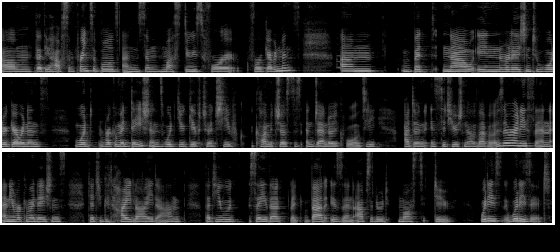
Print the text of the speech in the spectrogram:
um, that you have some principles and some must-dos for for governments. Um, but now, in relation to water governance, what recommendations would you give to achieve climate justice and gender equality at an institutional level. Is there anything, any recommendations that you could highlight and that you would say that like that is an absolute must do? What is what is it?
